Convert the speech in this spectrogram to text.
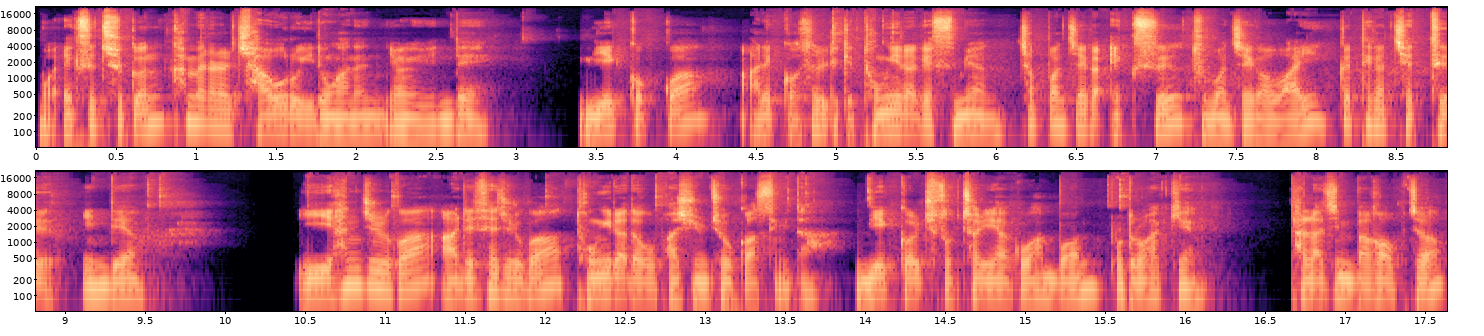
뭐 x축은 카메라를 좌우로 이동하는 영역인데 위에 것과 아래 것을 이렇게 동일하게 쓰면 첫 번째가 x, 두 번째가 y, 끝에가 z인데요. 이 한 줄과 아래 세 줄과 동일하다고 봐주시면 좋을 것 같습니다. 위에 걸 주석 처리하고 한번 보도록 할게요. 달라진 바가 없죠?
